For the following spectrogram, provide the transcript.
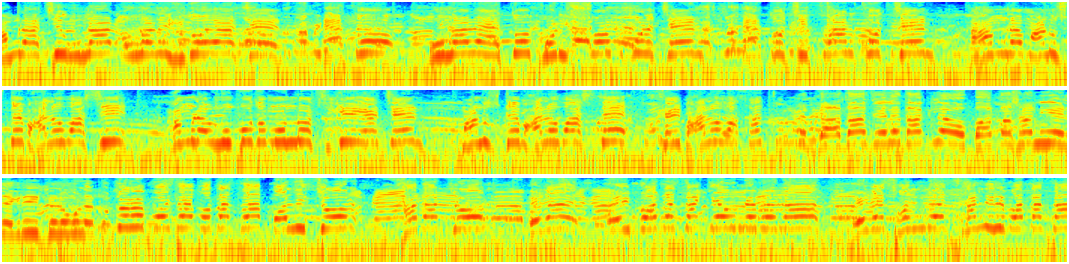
আমরা আছি উনার ওনার হৃদয়ে আছেন। এত ওনারা এত পরিশ্রম করেছেন এত চিৎকার করছেন। আমরা মানুষকে ভালোবাসি আমরা অনুপত মণ্ডল শিখে গেছেন মানুষকে ভালোবাসতে সেই ভালোবাসার জন্য। দাদা জেলে থাকলেও বাতাসা নিয়ে রেগড়ি তৃণমূলের পয়সা বাতাসা পলি চোর খাদার চোর এটা এই বাতাসা কেউ নেবে না। এটা সন্দেশ খালির বাতাসা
